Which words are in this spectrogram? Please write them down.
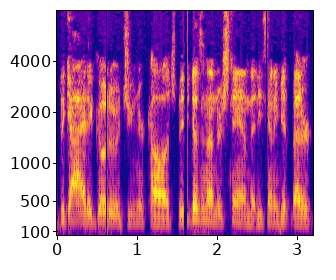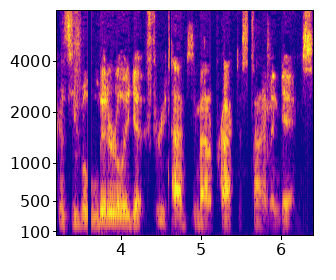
the guy to go to a junior college, but he doesn't understand that he's going to get better because he will literally get three times the amount of practice time in games.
